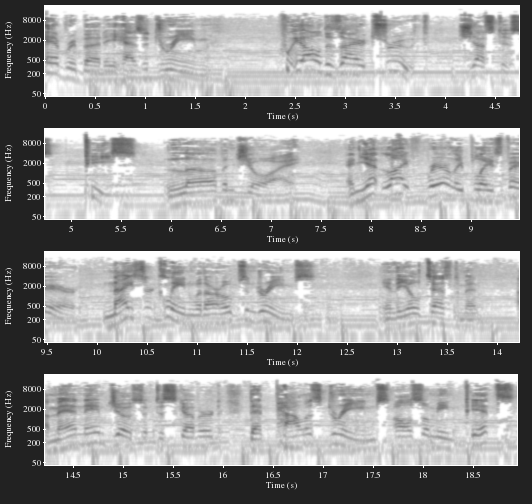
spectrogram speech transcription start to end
Everybody has a dream. We all desire truth, justice, peace, love, and joy. And yet life rarely plays fair, nice or clean with our hopes and dreams. In the Old Testament, a man named Joseph discovered that palace dreams also mean pits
